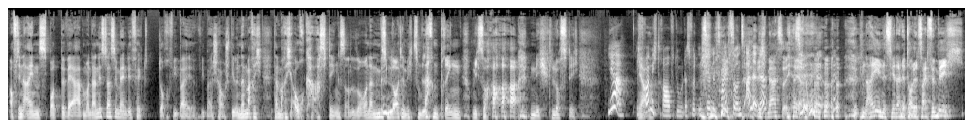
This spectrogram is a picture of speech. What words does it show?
auf den einen Spot bewerben. Und dann ist das im Endeffekt doch wie bei wie bei Schauspiel und dann mache ich dann mache ich auch Castings und so und dann müssen mhm. Leute mich zum Lachen bringen und ich so haha nicht lustig ja, ich ja. freue mich drauf, du. Das wird eine schöne Zeit für uns alle, ne? Ich merk's. Ja, ja. Nein, es wird eine tolle Zeit für mich.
